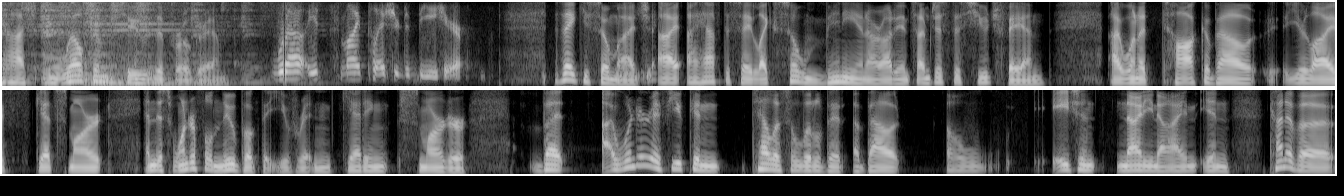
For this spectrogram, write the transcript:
gosh, welcome to the program. Well, it's my pleasure to be here. Thank you so much. I, I have to say, like so many in our audience, I'm just this huge fan. I want to talk about your life, Get Smart, and this wonderful new book that you've written, Getting Smarter. But I wonder if you can tell us a little bit about oh, Agent 99 in kind of a,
